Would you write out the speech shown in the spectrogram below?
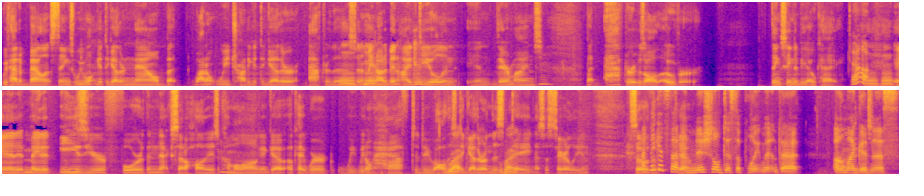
We've had to balance things. We won't get together now, but why don't we try to get together after this? And it may mm-hmm. not have been ideal in in their minds, mm. but after it was all over, things seemed to be okay Yeah. Mm-hmm. and it made it easier for the next set of holidays to come mm. along and go okay we're we, we don't have to do all this Right. together on this Right. date necessarily and so I think the- it's that yeah. initial disappointment that, oh my goodness,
